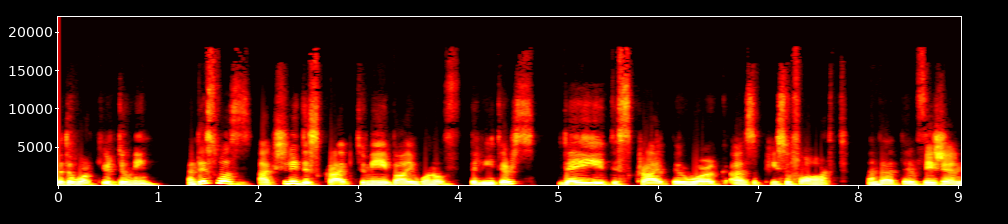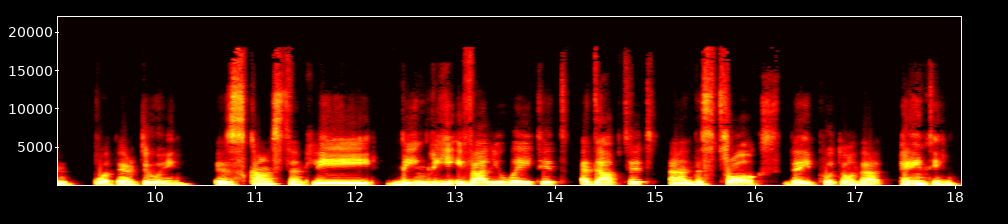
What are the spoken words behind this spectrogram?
to the work you're doing. And this was actually described to me by one of the leaders. They described their work as a piece of art and that their vision what they're doing is constantly being re-evaluated, adapted, and the strokes they put on that painting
